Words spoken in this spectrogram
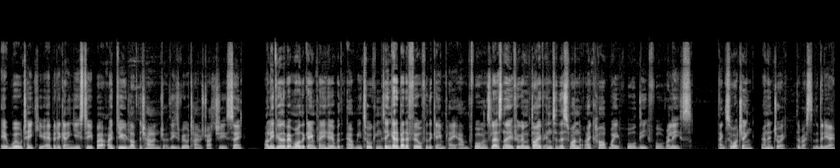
it will take you a bit of getting used to, but I do love the challenge of these real-time strategies. So I'll leave you with a bit more of the gameplay here without me talking, so you can get a better feel for the gameplay and performance. Let us know if you're going to dive into this one. I can't wait for the full release. Thanks for watching and enjoy the rest of the video.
